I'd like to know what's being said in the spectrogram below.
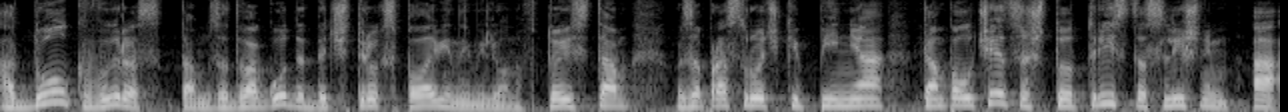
а долг вырос там за два года до четырех с половиной миллионов. То есть там за просрочки пеня, там получается, что 300 с лишним, а,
